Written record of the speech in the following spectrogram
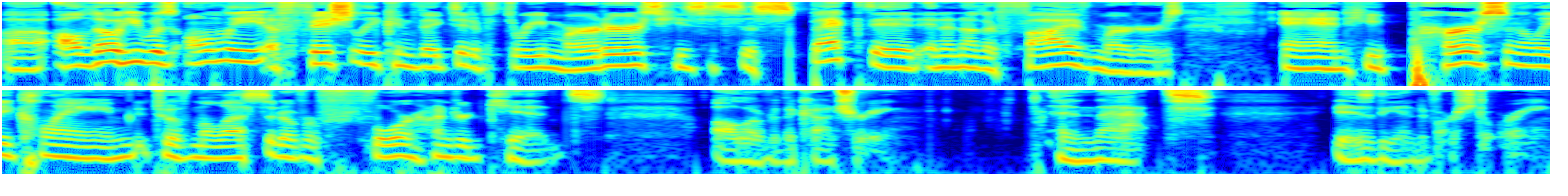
Uh, although he was only officially convicted of three murders, he's suspected in another five murders, and he personally claimed to have molested over 400 kids all over the country. And that is the end of our story.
